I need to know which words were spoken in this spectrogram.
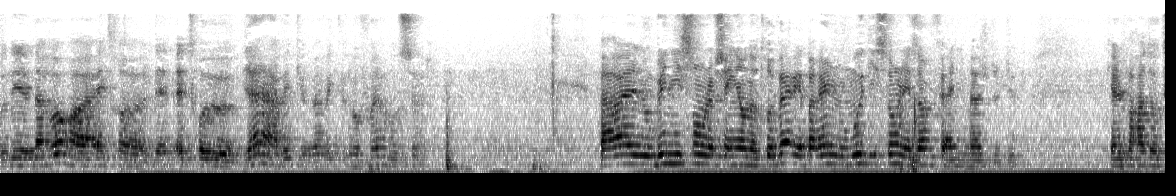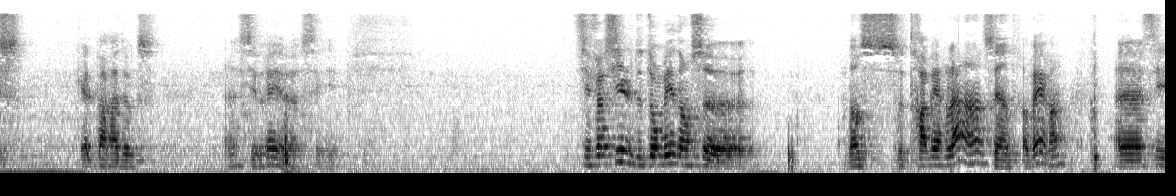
faut d'abord euh, être, euh, être bien avec, euh, avec nos frères, nos sœurs. Par elle, nous bénissons le Seigneur notre Père et par elle, nous maudissons les hommes faits à l'image de Dieu. Quel paradoxe. Quel paradoxe. Hein, c'est vrai, c'est. C'est facile de tomber dans ce, dans ce travers-là, hein, c'est un travers, hein. c'est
